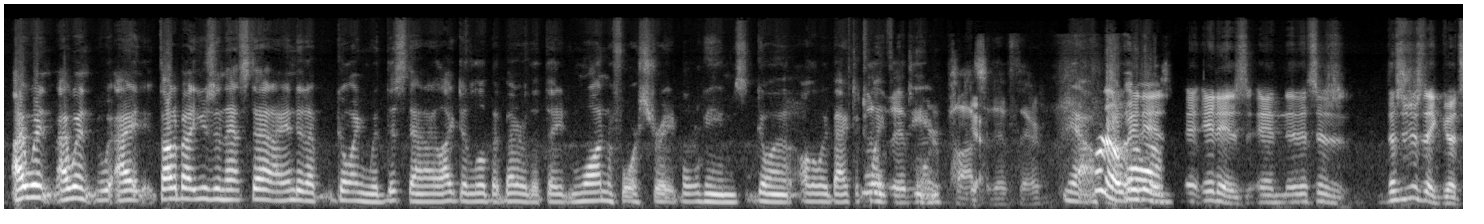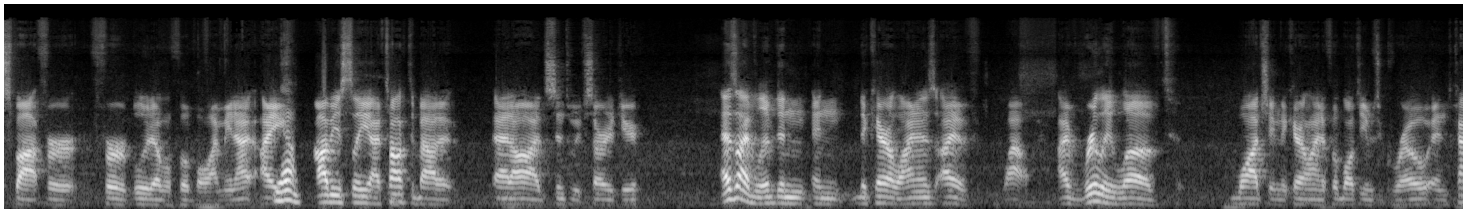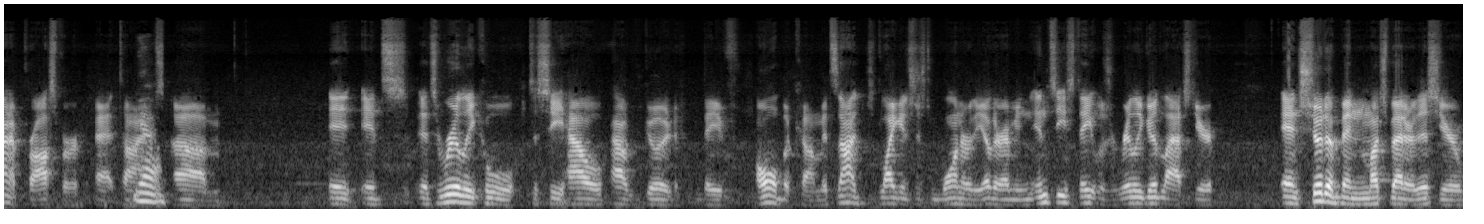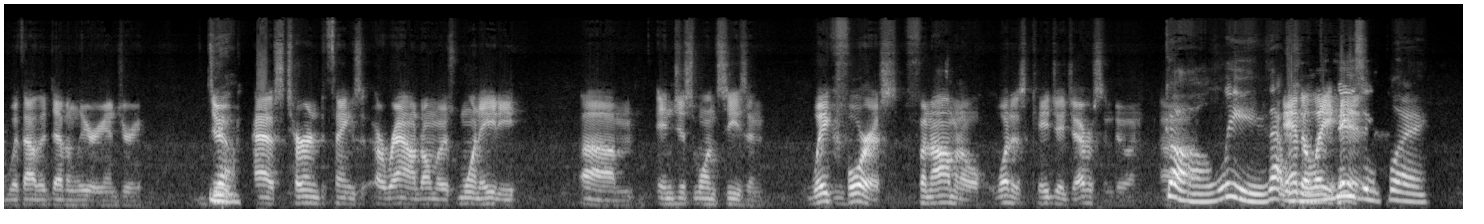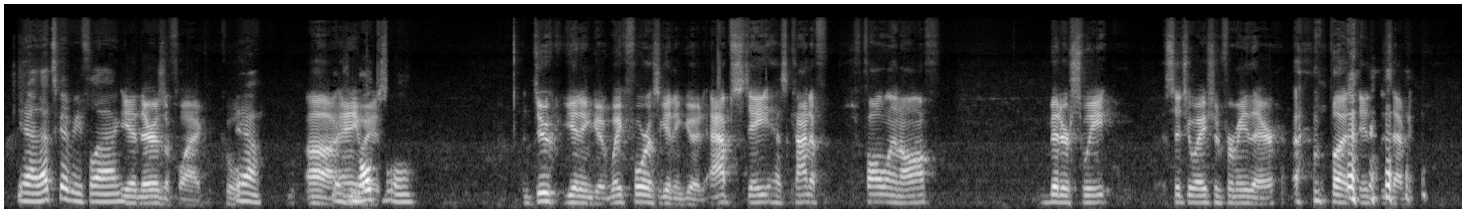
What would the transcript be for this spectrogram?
I went. I went. I thought about using that stat. I ended up going with this stat. I liked it a little bit better that they'd won four straight bowl games going all the way back to A little bit more positive there. Yeah. Oh no, it Um, is. It, it is, and this is this is just a good spot for for Blue Devil football. I mean, I, I Yeah. obviously I've talked about it at odds since we've started here. As I've lived in in the Carolinas, I have wow, I've really loved watching the Carolina football teams grow and kind of prosper at times. Um, it, it's it's really cool to see how how good they've all become. It's not like it's just one or the other. I mean, NC State was really good last year and should have been much better this year without the Devin Leary injury. Duke has turned things around almost 180 um, in just one season. Wake Forest, phenomenal. What is KJ Jefferson doing? Golly, that was and an a late hit. amazing play. Yeah, that's gonna be flagged. yeah, there is a flag. Cool. Yeah. Uh, There's anyways, multiple. Duke getting good. Wake Forest getting good. App State has kind of fallen off. Bittersweet situation for me there, but it is happening.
